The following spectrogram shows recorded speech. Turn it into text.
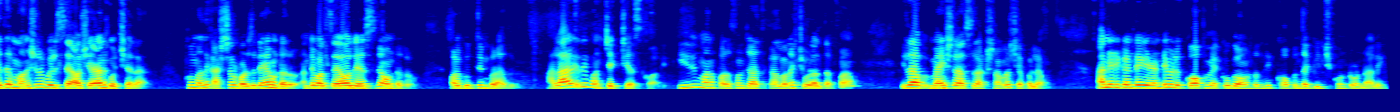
లేదా మనుషులు వీళ్ళు సేవ చేయడానికి వచ్చారా? కొంతమంది కష్టాలు పడుతూనే ఉంటారు. అంటే వాళ్ళు సేవలు చేస్తూనే ఉంటారు. వాళ్ళు గుర్తింపు రాదు. అలాగే మనం చెక్ చేసుకోవాలి. ఇవి మన పర్సనల్ జాతకాల్లోనే చూడాలి తప్ప ఇలా మేషరాశి లక్షణాల్లో చెప్పలేం. అన్నిటికంటే ఏంటంటే వీళ్ళకి కోపం ఎక్కువగా ఉంటుంది. కోపం తగ్గించుకుంటూ ఉండాలి.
